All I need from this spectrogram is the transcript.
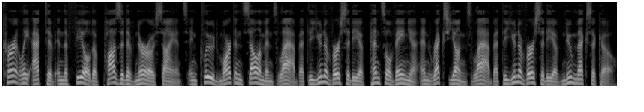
currently active in the field of positive neuroscience include Martin Seligman's lab at the University of Pennsylvania and Rex Jung's lab at the University of New Mexico,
